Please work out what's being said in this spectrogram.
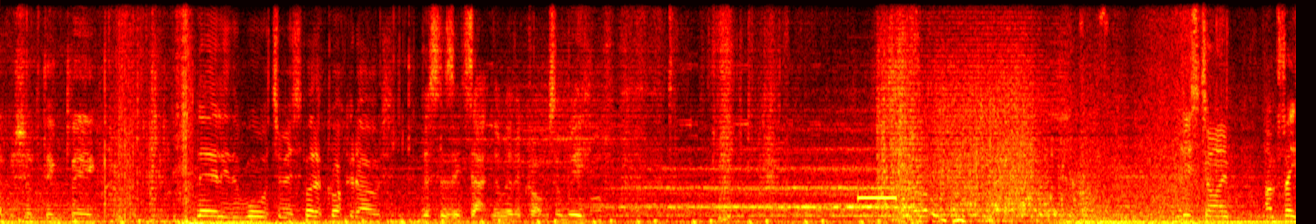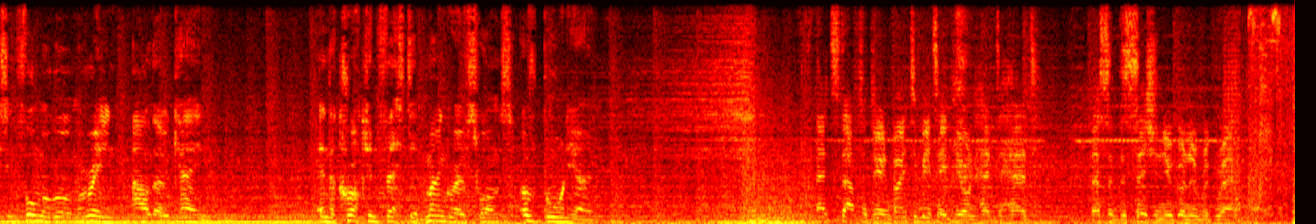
out for something big. Clearly the water is full of crocodiles. This is exactly where the crocs will be. This time, I'm facing former Royal Marine Aldo Kane in the croc-infested mangrove swamps of Borneo. Ed Stafford, you invited me to take you on head-to-head. That's a decision you're going to regret.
